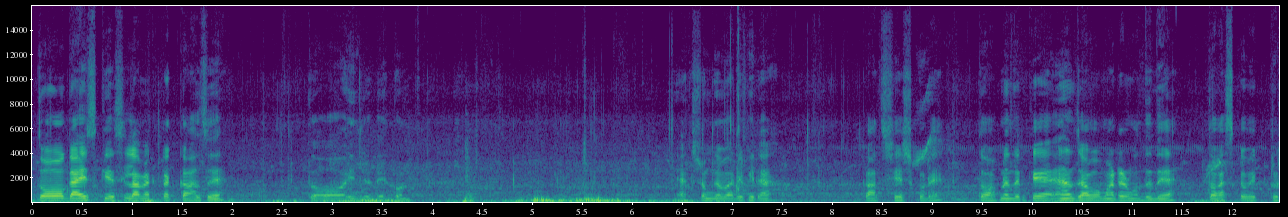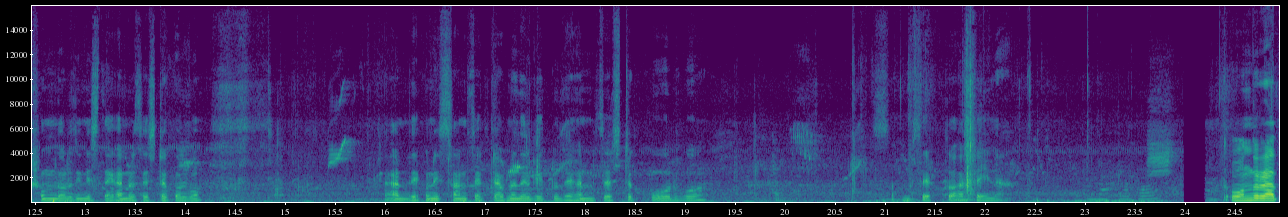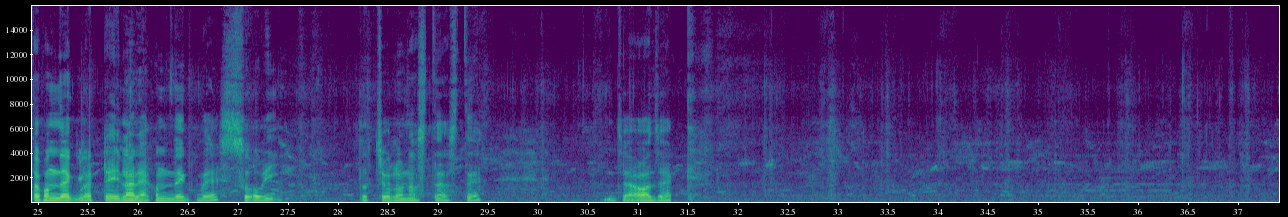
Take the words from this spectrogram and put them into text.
তো গাইস গেছিলাম একটা কাজে। তো এই যে দেখুন একসঙ্গে বাড়ি ফিরা কাজ শেষ করে। তো আপনাদেরকে আহ, যাব মাঠের মধ্যে দিয়ে। তো আজকেও একটু সুন্দর জিনিস দেখানোর চেষ্টা করব। আর দেখুন এই সানসেটটা আপনাদেরকে একটু দেখানোর চেষ্টা করব। সানসেট তো আসেই না। তো বন্ধুরা এতক্ষণ দেখল ট্রেইলার এখন দেখবে ছবি। তো চলুন আস্তে আস্তে। যাওয়া যাক।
